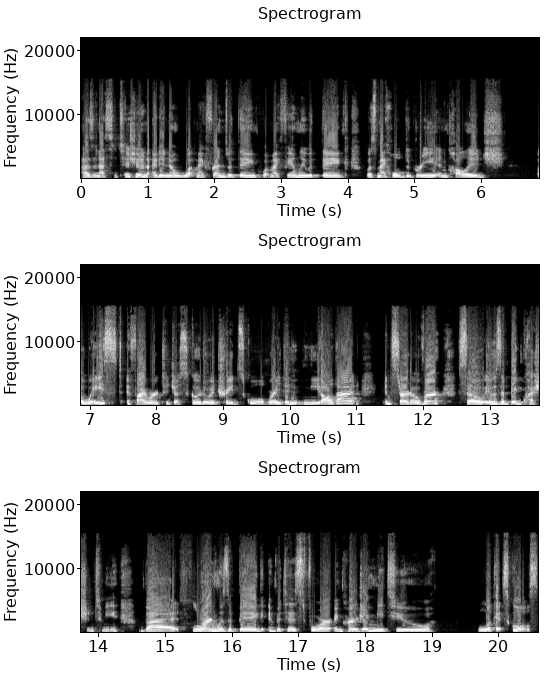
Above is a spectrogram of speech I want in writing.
as an esthetician, I didn't know what my friends would think, what my family would think. Was my whole degree in college a waste if I were to just go to a trade school where I didn't need all that and start over? So it was a big question to me. But Lauren was a big impetus for encouraging me to look at schools.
